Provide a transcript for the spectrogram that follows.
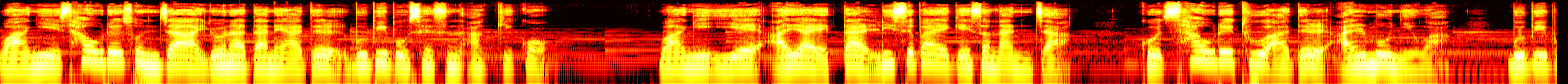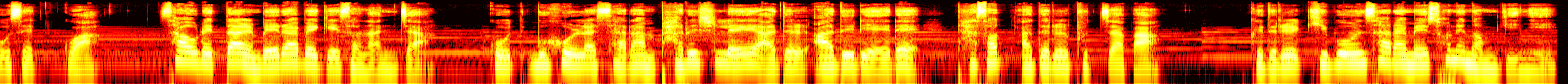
왕이 사울의 손자 요나단의 아들 무비보셋은 아끼고 왕이 이에 아야의 딸 리스바에게서 난 자, 곧 사울의 두 아들 알모니와 무비보셋과 사울의 딸 메랍에게서 난 자, 곧 무홀라 사람 바르실레의 아들 아드리엘의 다섯 아들을 붙잡아 그들을 기브온 사람의 손에 넘기니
